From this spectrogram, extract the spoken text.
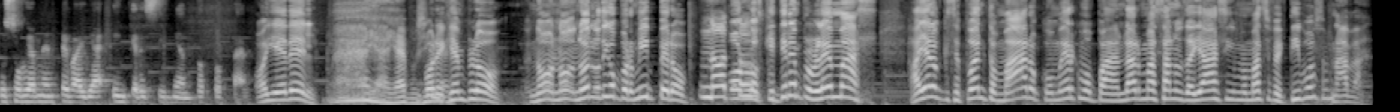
pues obviamente vaya en crecimiento total. Oye, Edel, Ay, ay, ay, pues sí, por ya. ejemplo, no, no, no lo digo por mí, pero No, por tú. los que tienen problemas, ¿hay algo que se puedan tomar o comer como para andar más sanos de allá, así más efectivos o nada?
